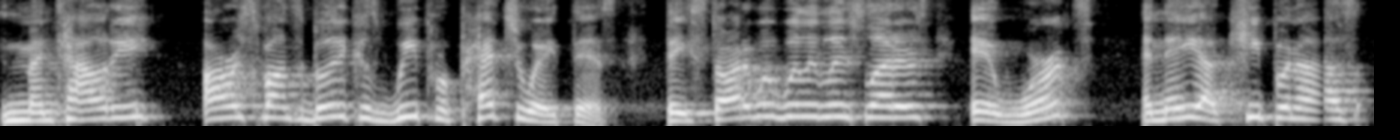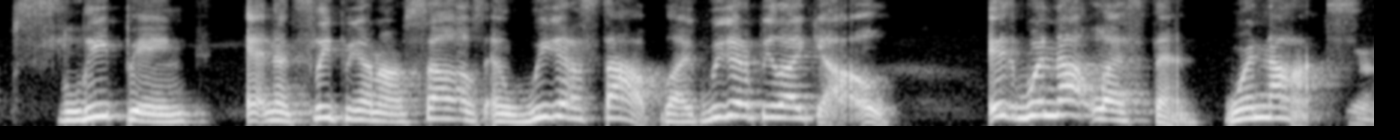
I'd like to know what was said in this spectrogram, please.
mentality, our responsibility, because we perpetuate this. They started with Willie Lynch letters. It worked. And they are keeping us sleeping and then sleeping on ourselves. And we got to stop. Like, we got to be like, yo, it, we're not less than. We're not. Yeah.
